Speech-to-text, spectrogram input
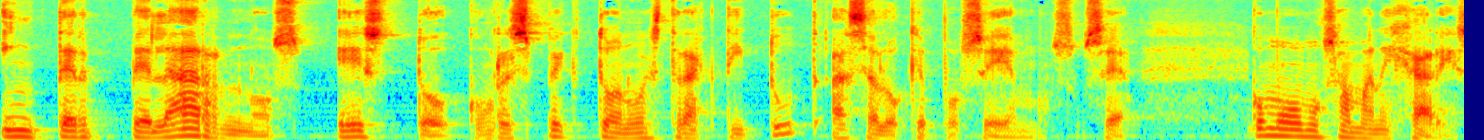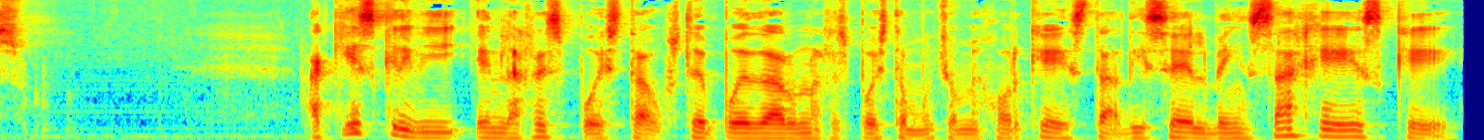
interpelarnos esto con respecto a nuestra actitud hacia lo que poseemos. O sea, ¿cómo vamos a manejar eso? Aquí escribí en la respuesta, usted puede dar una respuesta mucho mejor que esta. Dice, el mensaje es que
